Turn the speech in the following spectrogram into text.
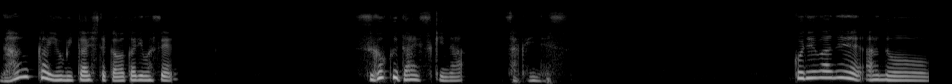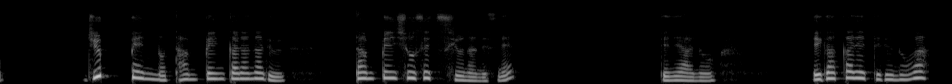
何回読み返したか分かりません。すごく大好きな作品です。これはねあの10編の短編からなる短編小説集なんですね。でねあの描かれてるのは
